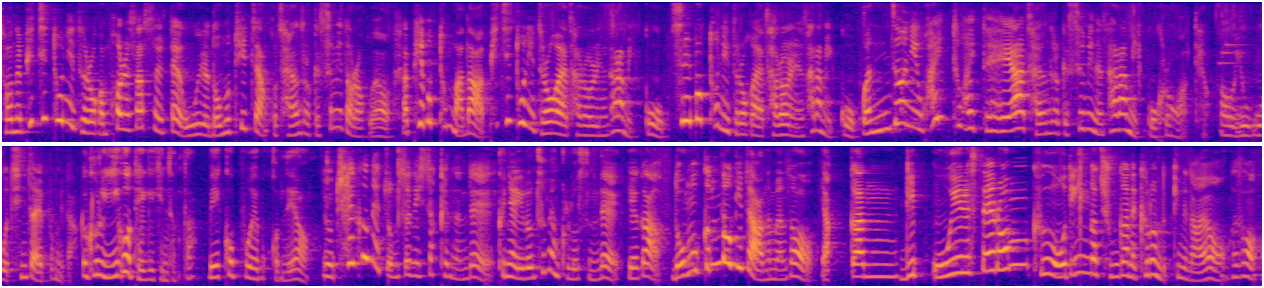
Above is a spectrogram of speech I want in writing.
저는 피치톤이 들어간 펄을 쌌을 때 오히려 너무 튀지 않고 자연스럽게 스미더라고요. 그러니까 피부톤마다 피치톤이 들어가야 잘 어울리는 사람이 있고 실버톤이 들어가야 잘 어울리는 사람이 있고 완전히 화이트 화이트 해야 자연스럽게 스미는 사람이 있고 그런 것 같아요. 어, 요거 진짜 예쁩니다. 그리고 이거 되게 괜찮다. 메이크업 포에버 건데요. 이거 최근에 좀 쓰기 시작했는데 그냥 이런 투명 글로스인데 얘가 너무 끈덕이지 않으면서 약간 립 오일 세럼 그 어딘가 중간에 그런 느낌이 나요. 그래서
